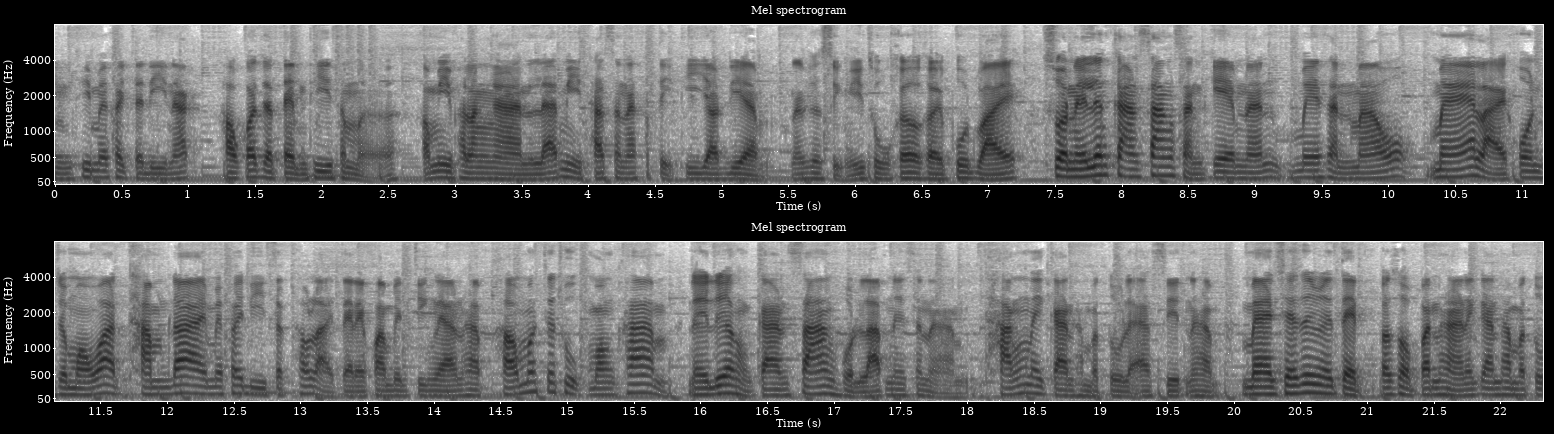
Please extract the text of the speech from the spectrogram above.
มที่ไม่ค่อยจะดีนัก เขาก็จะเต็มที่เสมอ เขามีพลังงานและมีทัศนคติที่ยอดเยี่ยม นั่นคือสิ่งที่ทูเคิลเคยพูดไว้ ส่วนในเรื่องการสร้างสรรค์เกมนั้นเมสันเมาส์แม้หลายคนจะมองว่าทำได้ไม่ค่อยดีสักเท่าไหร่แต่ในความเป็นจริงแล้วนะครับเขามักจะถูกมองข้ามในเรื่องของการสร้างผลลัพธ์ในสนาม ทั้งในการทำประตูและแอสซิสต์นะครับแมนเชสเตอร์ยูไนเต็ดประสบปัญหาในการทำประตู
